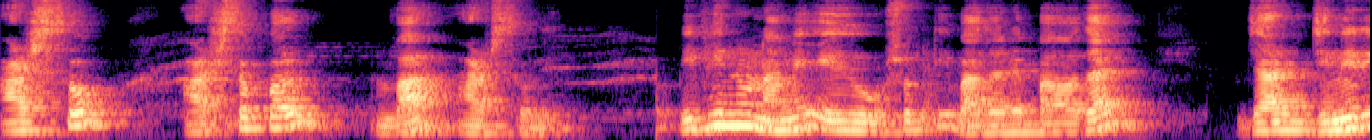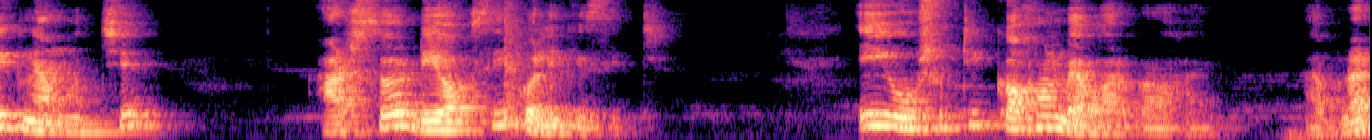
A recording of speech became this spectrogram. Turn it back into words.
আটশো আটশো কল বা আটশোলি বিভিন্ন নামে এই ওষুধটি বাজারে পাওয়া যায়, যার জেনেরিক নাম হচ্ছে আটশো ডিঅক্সি কলিক অ্যাসিড এই ওষুধটি কখন ব্যবহার করা হয়? আপনার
